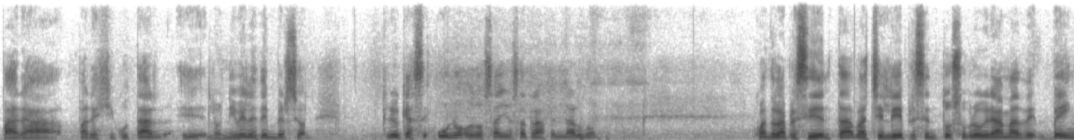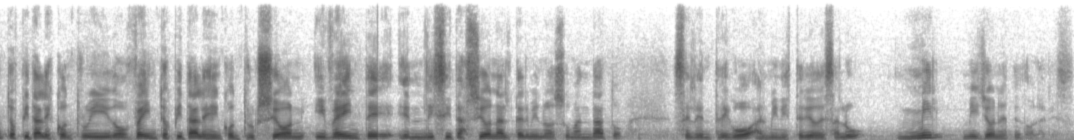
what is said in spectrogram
para, ejecutar eh, los niveles de inversión. Creo que hace uno o dos años atrás, Bernardo, cuando la presidenta Bachelet presentó su programa de 20 hospitales construidos, 20 hospitales en construcción y 20 en licitación al término de su mandato, se le entregó al Ministerio de Salud mil millones de dólares.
